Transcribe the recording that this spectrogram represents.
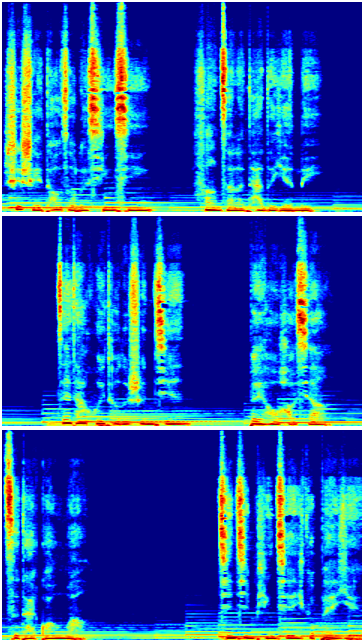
是谁偷走了星星，放在了他的眼里，在他回头的瞬间，背后好像自带光芒，仅仅凭借一个背影，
